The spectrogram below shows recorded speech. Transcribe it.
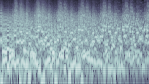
I'm sorry.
